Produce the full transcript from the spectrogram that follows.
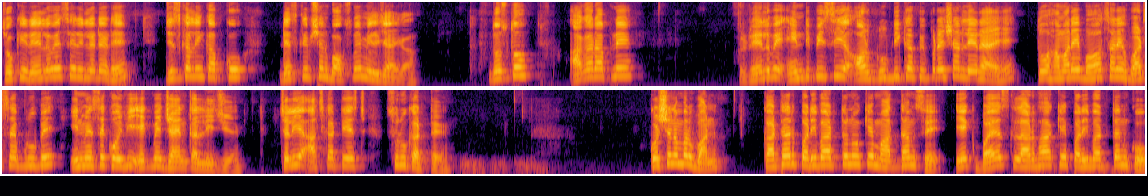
जो कि रेलवे से रिलेटेड है, जिसका लिंक आपको डिस्क्रिप्शन बॉक्स में मिल जाएगा। दोस्तों, अगर आपने रेलवे एनटीपीसी और ग्रुप डी का प्रिपरेशन ले रहा है तो हमारे बहुत सारे व्हाट्सएप ग्रुप है, इनमें से कोई भी एक में ज्वाइन कर लीजिए। चलिए आज का टेस्ट शुरू करते हैं। क्वेश्चन नंबर वन कठोर परिवर्तनों के माध्यम से एक वयस्क लार्वा के परिवर्तन को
